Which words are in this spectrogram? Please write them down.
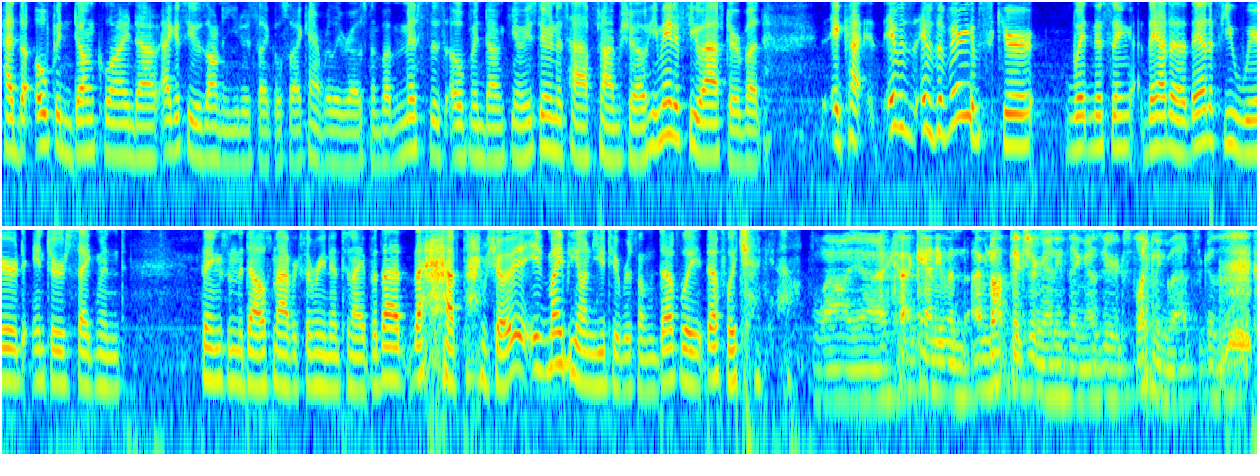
had the open dunk lined out. I guess he was on a unicycle, so I can't really roast him, but missed this open dunk. You know, he's doing his halftime show. He made a few after, but it kind it was it was a very obscure witnessing. They had a they had a few weird inter segment things in the Dallas Mavericks arena tonight, but that that halftime show it, it might be on YouTube or something. Definitely definitely check it out. Wow, yeah, I, I can't even. I'm not picturing anything as you're explaining that because it's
